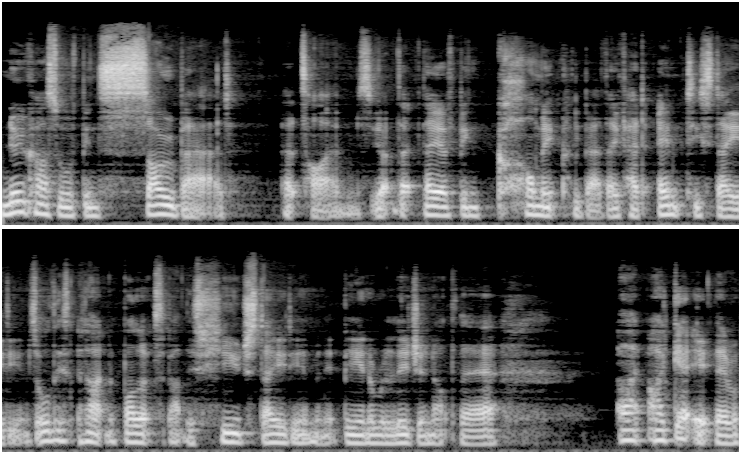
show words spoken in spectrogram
Newcastle have been so bad at times. You know, they have been comically bad. They've had empty stadiums. All this like the bollocks about this huge stadium and it being a religion up there. I, I get it. They were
